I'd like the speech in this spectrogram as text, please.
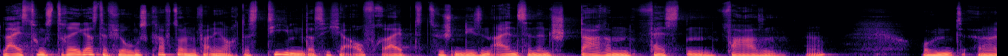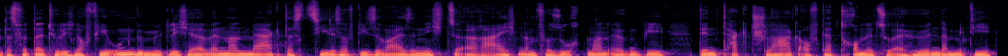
Leistungsträgers, der Führungskraft, sondern vor allen Dingen auch das Team, das sich ja aufreibt zwischen diesen einzelnen starren, festen Phasen. Ja. Und äh, das wird natürlich noch viel ungemütlicher, wenn man merkt, das Ziel ist auf diese Weise nicht zu erreichen. Dann versucht man irgendwie den Taktschlag auf der Trommel zu erhöhen, damit die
